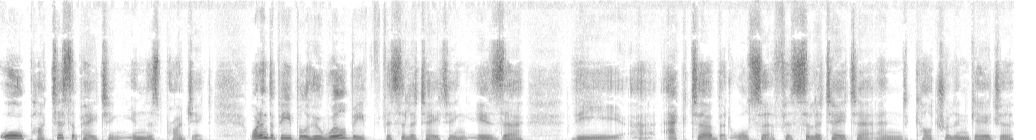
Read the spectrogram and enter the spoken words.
all participating in this project. One of the people who will be facilitating is uh, the uh, actor, but also facilitator and cultural engager,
